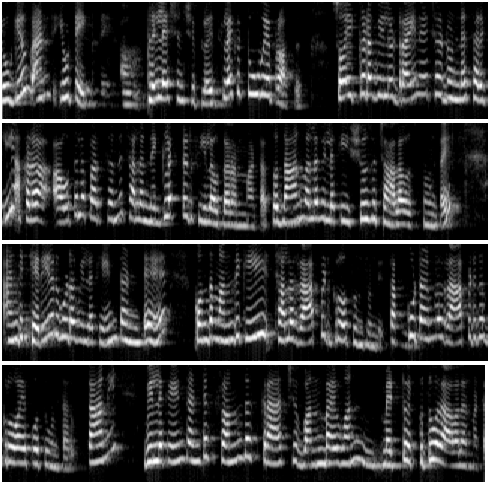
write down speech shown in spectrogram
You give and you take రిలేషన్షిప్లో it's like two way process so ఇక్కడ వీళ్ళు డ్రై నేచర్డ్ ఉండేసరికి అక్కడ అవతల పర్సన్ చాలా నెగ్లెక్టెడ్ ఫీల్ అవుతారనమాట సో దానివల్ల వీళ్ళకి ఇష్యూస్ చాలా వస్తుంటాయి అండ్ కెరియర్ కూడా వీళ్ళకి ఏంటంటే కొంతమందికి చాలా ర్యాపిడ్ గ్రోత్ ఉంటుంది తక్కువ టైంలో ర్యాపిడ్గా గ్రో అయిపోతూ ఉంటారు. కానీ వీళ్ళకి ఏంటంటే from the scratch one by one మెట్టు ఎక్కుతూ రావాలన్నమాట.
